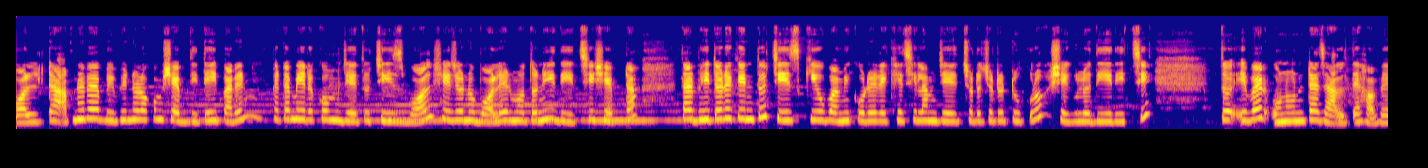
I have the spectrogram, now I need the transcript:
বলটা, আপনারা বিভিন্ন রকম শেপ দিতেই পারেন। এটা আমি এরকম যেহেতু চিজ বল সেই জন্য বলের মতনই দিচ্ছি শেপটা তার ভিতরে কিন্তু চিজ কিউব আমি করে রেখেছিলাম যে ছোট ছোট টুকরো, সেগুলো দিয়ে দিচ্ছি। তো এবার উনুনটা জ্বালতে হবে।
